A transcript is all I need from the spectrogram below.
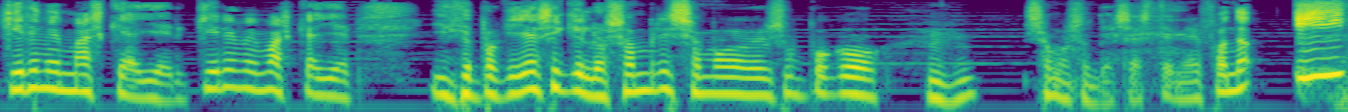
quiéreme más que ayer, quiéreme más que ayer. Y dice, porque ya sé que los hombres somos un poco, somos un desastre en el fondo. Y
